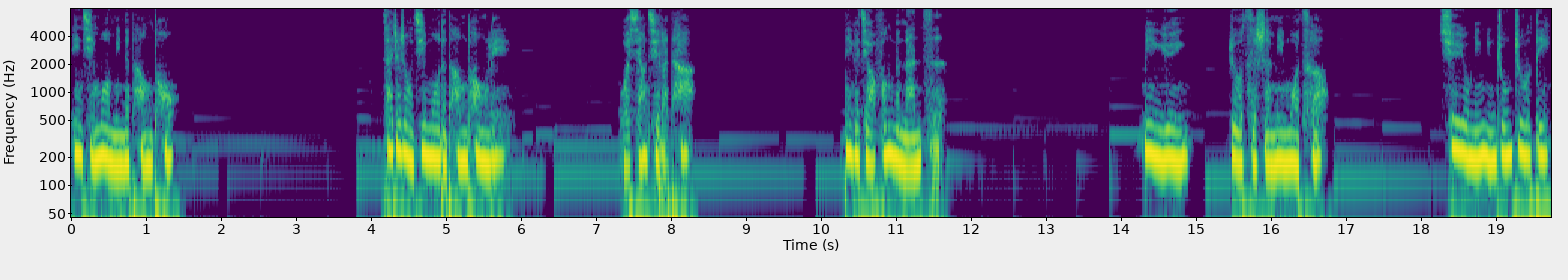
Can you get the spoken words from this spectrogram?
引起莫名的疼痛。在这种寂寞的疼痛里，我想起了他，那个叫风的男子。命运如此神秘莫测，却又冥冥中注定，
